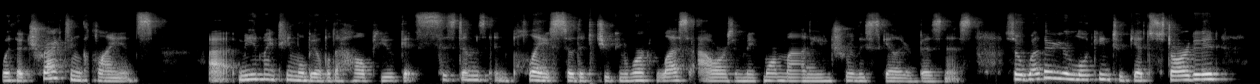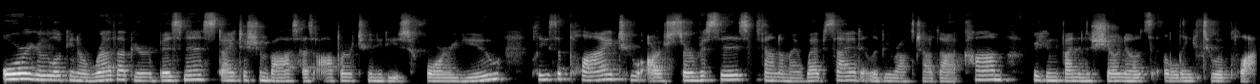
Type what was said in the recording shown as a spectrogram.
with attracting clients, uh, me and my team will be able to help you get systems in place so that you can work less hours and make more money and truly scale your business. So, whether you're looking to get started or you're looking to rev up your business, Dietitian Boss has opportunities for you. Please apply to our services found on my website at libbyrothschild.com, or you can find in the show notes a link to apply.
